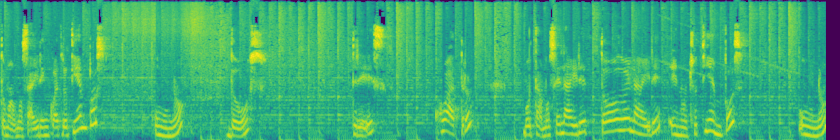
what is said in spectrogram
Tomamos aire en cuatro tiempos, uno, dos, tres, cuatro, botamos el aire, todo el aire en ocho tiempos, uno,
